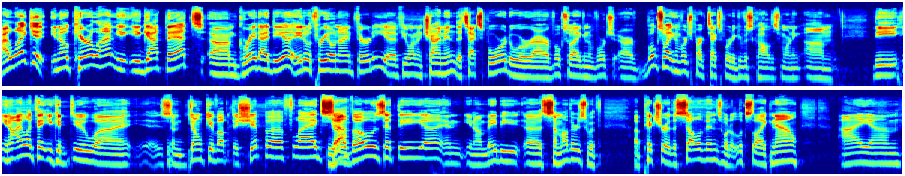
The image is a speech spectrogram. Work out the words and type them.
I like it. You know, Caroline, you, you got that. Um, great idea. 8030930. Uh, if you want to chime in, the text board or our Volkswagen of Orchard, our Volkswagen of Orchard Park text board, or give us a call this morning. Um, the you know I like that you could do uh, some don't give up the ship uh, flags, sell Yeah. those at the uh, and you know maybe uh, some others with a picture of the Sullivans, what it looks like now. I um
